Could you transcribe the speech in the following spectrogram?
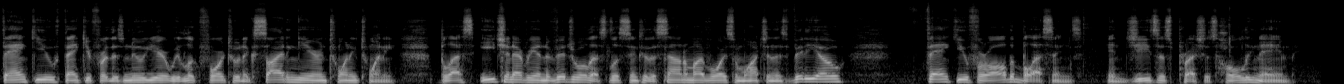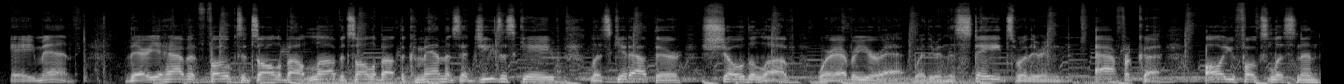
thank you. Thank you for this new year. We look forward to an exciting year in 2020. Bless each and every individual that's listening to the sound of my voice and watching this video. Thank you for all the blessings. In Jesus' precious holy name, amen. There you have it, folks. It's all about love. It's all about the commandments that Jesus gave. Let's get out there, show the love wherever you're at, whether in the States, whether in Africa. All you folks listening,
